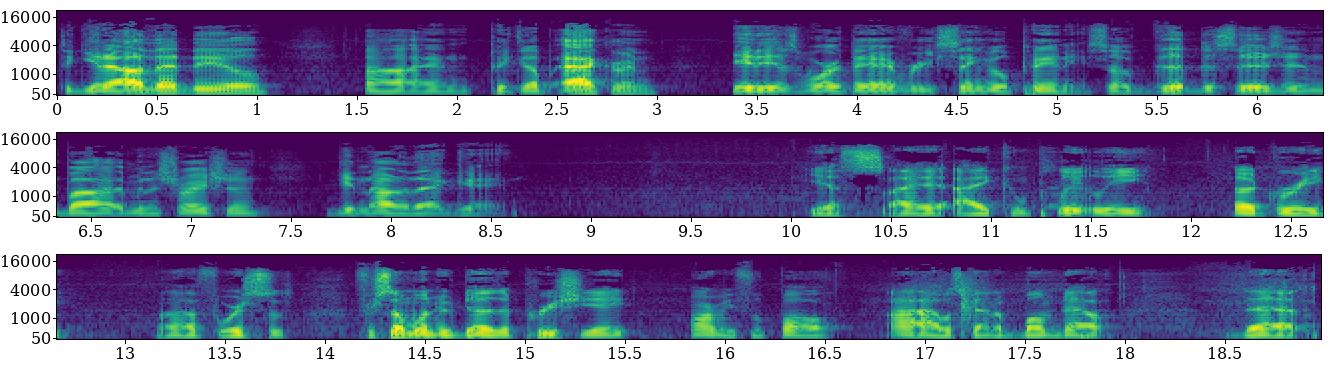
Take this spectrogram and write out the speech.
to get out of that deal uh, and pick up Akron. It is worth every single penny. So good decision by administration getting out of that game. Yes, I, I completely agree. Uh, for for someone who does appreciate Army football, I, I was kind of bummed out that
